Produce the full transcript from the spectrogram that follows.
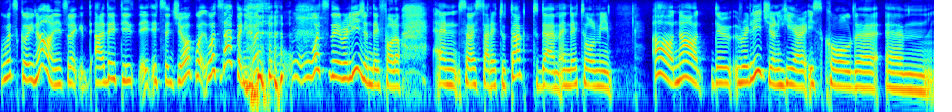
what's going on? It's like are they t- it's a joke? What, what's happening? What's, what's the religion they follow? And so I started to talk to them and they told me Oh no, the religion here is called uh, um,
